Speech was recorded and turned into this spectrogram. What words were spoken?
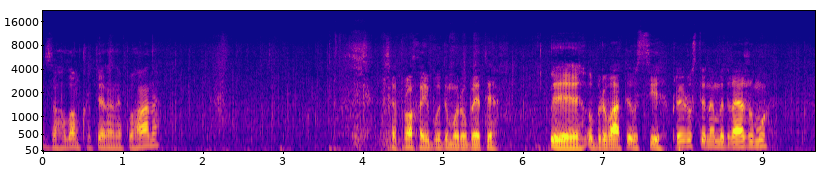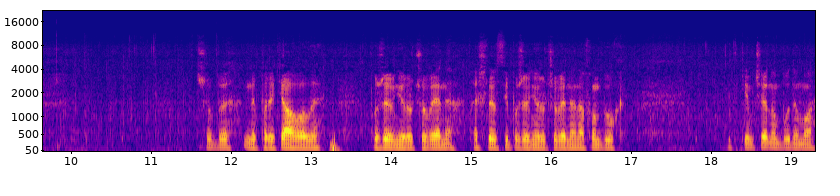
Загалом картина непогана. Ще трохи і будемо робити, е, обривати ось ці прирости на медвежому, щоб не перетягували поживні речовини, а йшли всі поживні речовини на фундук. І таким чином будемо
